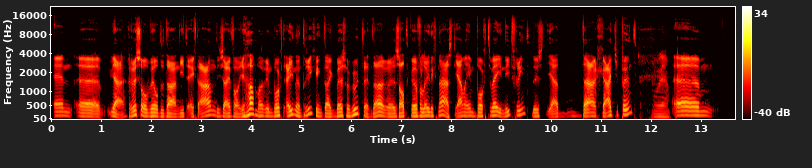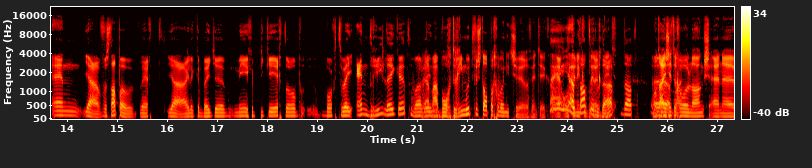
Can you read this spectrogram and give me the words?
En eh, ja, Russell wilde daar niet echt aan. Die zei van, ja, maar in bocht 1 en 3 ging het eigenlijk best wel goed. En daar eh, zat ik er volledig naast. Ja, maar in bocht 2 niet, vriend. Dus ja, daar gaat je punt. Oh, ja. Ehm, en ja, Verstappen werd ja, eigenlijk een beetje meer gepikeerd op bocht 2 en 3 leek het. Waarin... Ja, maar bocht 3 moet Verstappen gewoon niet zeuren, vind ik. nee, Ja, ja, ik dat oprecht inderdaad. niet. Dat. Want Eh, hij zit er maar- gewoon langs en eh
